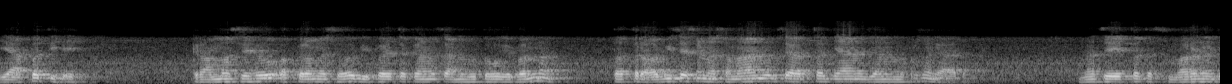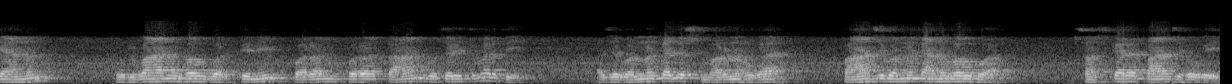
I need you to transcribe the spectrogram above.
ये आपत्ति है। क्रम से हो, अक्रम से हो, विपरीत क्रम से अनुभूत हो गए वर्ण, तत्र अविशेषण समान रूप से अर्थ ज्ञान जनन प्रसंगात। न चेत स्मरण ज्ञानम पूर्वानुभव वर्तिनी परंपरता गोचरित मरती और जो वर्ण का जो स्मरण होगा, पाँच वर्ण का अनुभव हुआ, संस्कार पाँच हो गई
